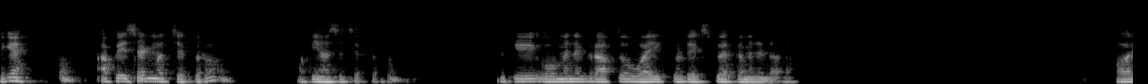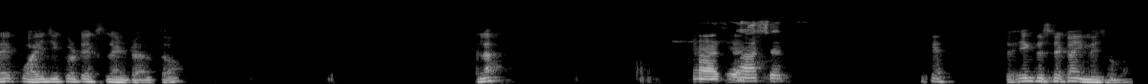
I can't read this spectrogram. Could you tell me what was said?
ठीक है? आप इस साइड मत चेक करो। आप यहाँ से चेक करो। क्योंकि वो मैंने ग्राफ तो y equal to x square का मैंने डाला। और एक y equal to x line डालता हूँ। है हाँ सर हाँ ठीक है? तो एक दूसरे का इमेज होगा।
